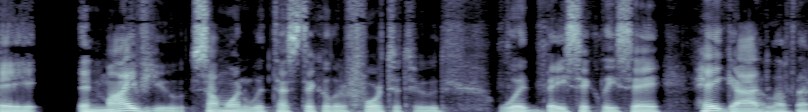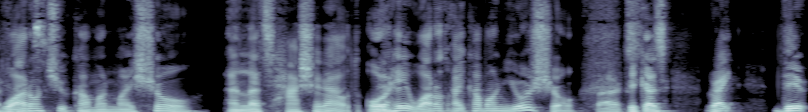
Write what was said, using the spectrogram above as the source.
a in my view, someone with testicular fortitude would basically say, "Hey, Gad, why phrase. don't you come on my show and let's hash it out?" Or, "Hey, why don't I come on your show?" Facts. Because right there,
